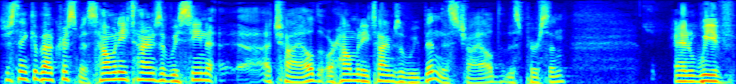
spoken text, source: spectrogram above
Just think about Christmas. How many times have we seen a, a, child, or how many times have we been this child, this person, and we've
